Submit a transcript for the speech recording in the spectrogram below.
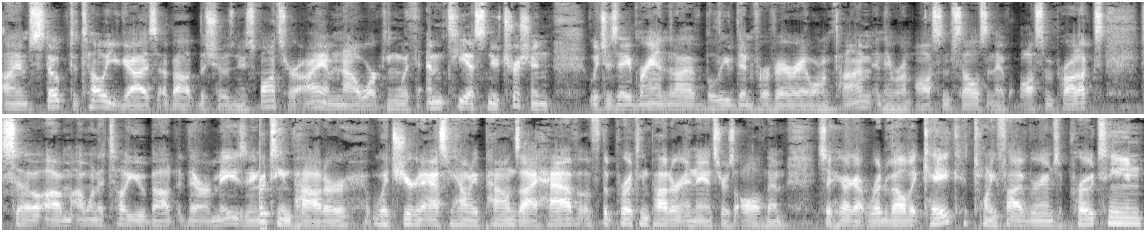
I am stoked to tell you guys about the show's new sponsor. I am now working with MTS Nutrition, which is a brand that I've believed in for a very long time, and they run awesome cells and they have awesome products. So um, I want to tell you about their amazing protein powder, which you're going to ask me how many pounds I have of the protein powder, and the answer is all of them. So here I got red velvet cake, 25 grams of protein,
